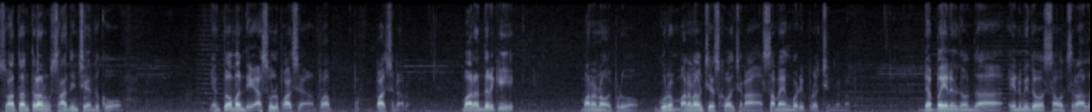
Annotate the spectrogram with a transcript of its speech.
స్వాతంత్రం సాధించేందుకు ఎంతోమంది అసూలు పాస పా- పాసినారు. వారందరికీ మననం ఇప్పుడు గుణ మననం చేసుకోవాల్సిన సమయం కూడా ఇప్పుడు వచ్చింది ఉన్నప్పుడు డెబ్బై ఎనిమిది వందల ఎనిమిదవ సంవత్సరాల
